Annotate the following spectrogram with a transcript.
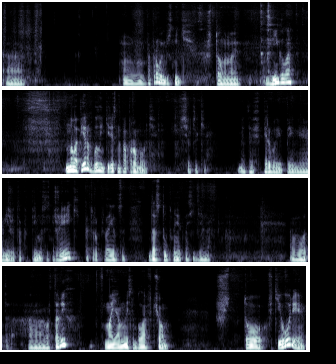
А, попробую объяснить, что мной двигало. Ну, во-первых, было интересно попробовать все-таки. Это впервые я вижу так примус из нержавейки, который продается доступный относительно. Вот. А во-вторых, моя мысль была в чем? Что в теории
